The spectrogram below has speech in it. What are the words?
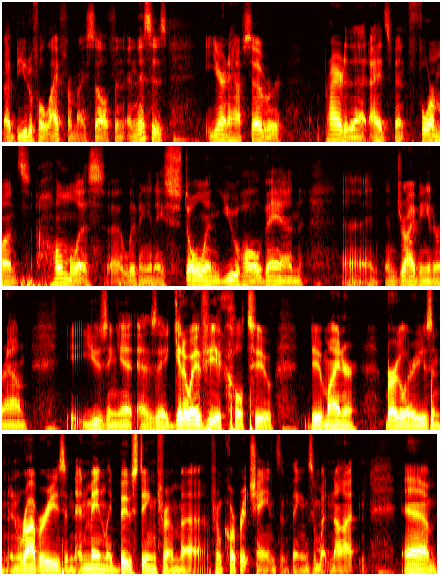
a beautiful life for myself, and and this is year and a half sober prior to that, I had spent four months homeless, uh, living in a stolen U-Haul van, uh, and, and driving it around, using it as a getaway vehicle to do minor burglaries and, and robberies, and, and mainly boosting from uh, from corporate chains and things and whatnot. Um,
